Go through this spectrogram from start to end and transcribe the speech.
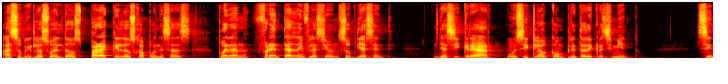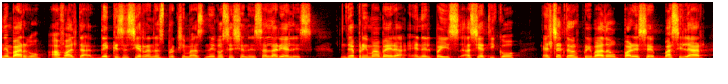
a subir los sueldos para que los japonesas puedan frente a la inflación subyacente y así crear un ciclo completo de crecimiento. Sin embargo, a falta de que se cierren las próximas negociaciones salariales de primavera en el país asiático, el sector privado parece vacilar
